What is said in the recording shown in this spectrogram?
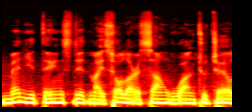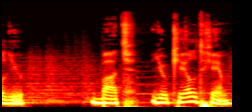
many things did my solar son want to tell you, but you killed him.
